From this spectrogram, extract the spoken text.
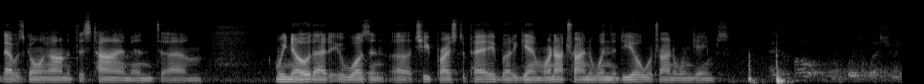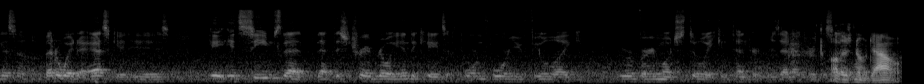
that was going on at this time. And um, we know that it wasn't a cheap price to pay, but again, we're not trying to win the deal. We're trying to win games. As a follow up my first question, I guess a, a better way to ask it is it, it, seems that, that this trade really indicates at 4 and 4 you feel like you're very much still a contender. Is that accurate to say? Oh, there's no doubt.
